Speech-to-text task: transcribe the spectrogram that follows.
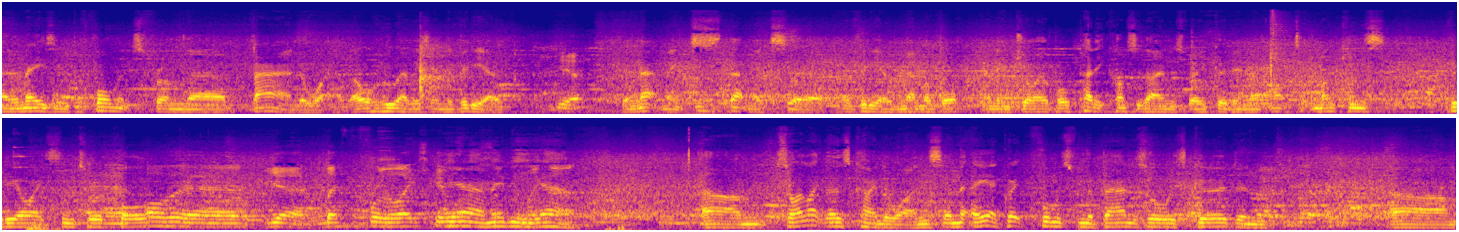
an amazing performance from the band or whatever, or whoever's in the video, Yeah. then that makes that makes a, a video memorable and enjoyable. Paddy Considine was very good in an Arctic Monkeys video, I seem to recall. All the yeah, left before the lights came on. Yeah, or maybe, like yeah. Um, so I like those kind of ones, and uh, yeah, great performance from the band is always good, and um,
